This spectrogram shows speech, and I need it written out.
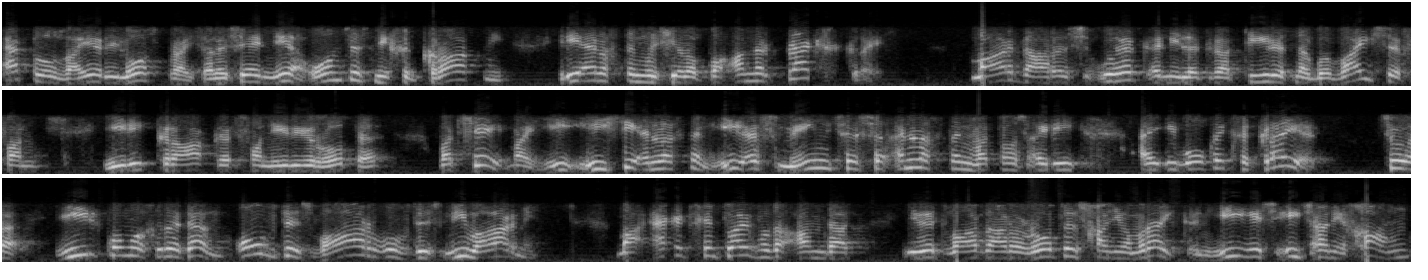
Apple weier die losprys. Hulle sê nee, ons is nie gekraak nie. Hierdie inligting moes jy op 'n ander plek gekry het. Maar daar is ook in die literatuur is nou bewyse van hierdie krakers van hierdie rotte wat sê maar hier hier's die inligting. Hier is mense se inligting wat ons uit die uit die wolk uit gekry het. So hier kom 'n groot ding. Of dis waar of dis nie waar nie. Maar ek het geen twyfel daaraan dat jy weet waar daar 'n rot is gaan jy omryk en hier is iets aan die gang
